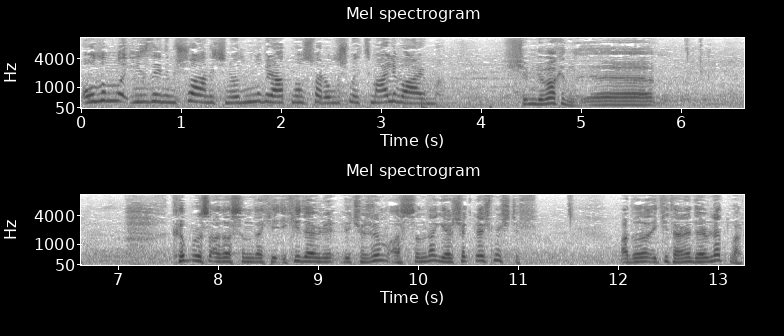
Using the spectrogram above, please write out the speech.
olumlu izlenim şu an için olumlu bir atmosfer oluşma ihtimali var mı? Şimdi bakın eee, Kıbrıs adasındaki iki devletli çözüm aslında gerçekleşmiştir. Adada iki tane devlet var.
